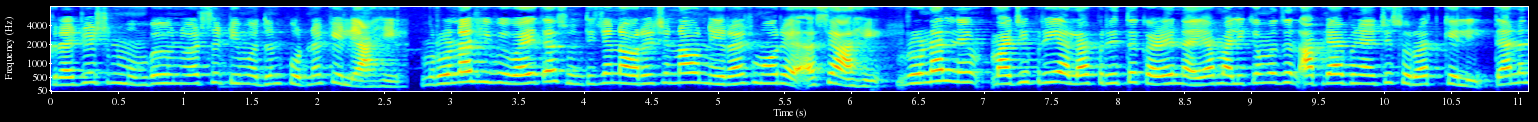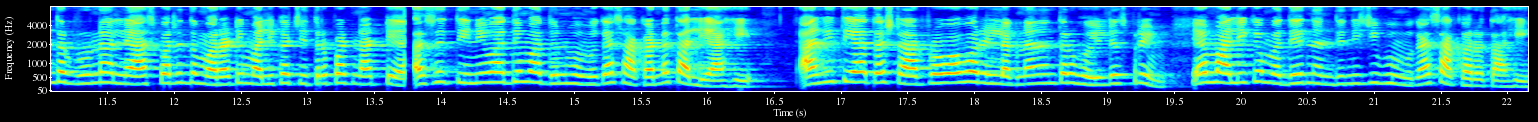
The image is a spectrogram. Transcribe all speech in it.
ग्रॅज्युएशन मुंबई युनिव्हर्सिटी मधून पूर्ण केले आहे. मृणाल ही विवाहित असून तिच्या नवऱ्याचे नाव निराज मोरे असे आहे. मृणालने माझी प्रियाला प्रीत कळेना या मालिकेमधून आपल्या अभिनयाची सुरुवात केली. त्यानंतर मृणालने आजपर्यंत मराठी मालिका चित्रपट नाट्य असे तिन्ही माध्यमातून भूमिका साकारण्यात आली आहे. आणि ती आता स्टार प्रवाहावरील लग्नानंतर होईलच प्रेम या मालिकेमध्ये नंदिनीची भूमिका साकारत आहे.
